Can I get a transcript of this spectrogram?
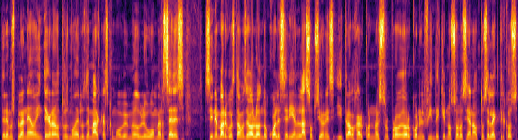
Tenemos planeado integrar otros modelos de marcas como BMW o Mercedes, sin embargo, estamos evaluando cuáles serían las opciones y trabajar con nuestro proveedor con el fin de que no solo sean autos eléctricos,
